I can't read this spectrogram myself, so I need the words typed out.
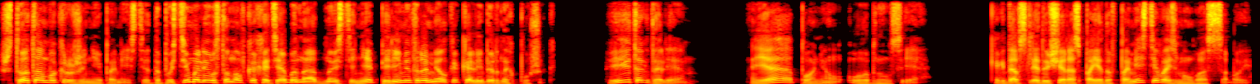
Что там в окружении поместья? Допустима ли установка хотя бы на одной стене периметра мелкокалиберных пушек? И так далее. Я понял, улыбнулся я. Когда в следующий раз поеду в поместье, возьму вас с собой.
